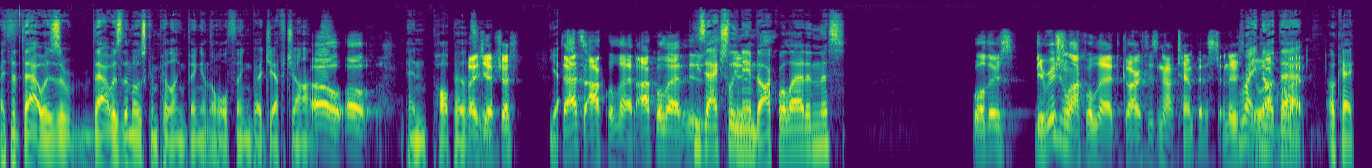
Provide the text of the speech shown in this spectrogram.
I thought that was a that was the most compelling thing in the whole thing by Geoff Johns Oh, oh, and Paul Pelletier. by Jeff Jeff. Yeah. that's Aqualad. Aqualad is He's actually is- named Aqualad in this. Well, there's the original Aqualad. Garth is now Tempest, and there's Right, no Aqualad. that. Okay.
